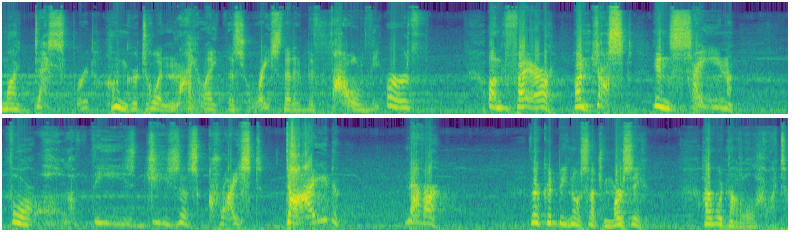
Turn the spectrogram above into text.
my desperate hunger to annihilate this race that had befouled the earth. Unfair, unjust, insane. For all of these, Jesus Christ died? Never. There could be no such mercy. I would not allow it.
